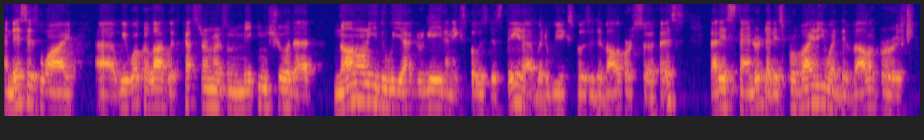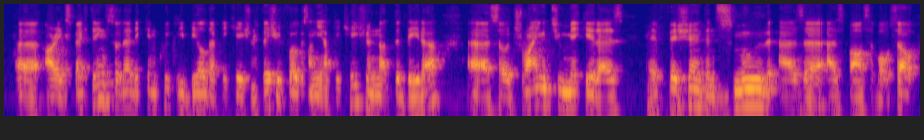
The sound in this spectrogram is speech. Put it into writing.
And this is why uh, we work a lot with customers on making sure that not only do we aggregate and expose this data, but we expose a developer surface that is standard, that is providing what developers uh, are expecting so that they can quickly build applications. They should focus on the application, not the data. Uh, so trying to make it as efficient and smooth as uh, as possible. So,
